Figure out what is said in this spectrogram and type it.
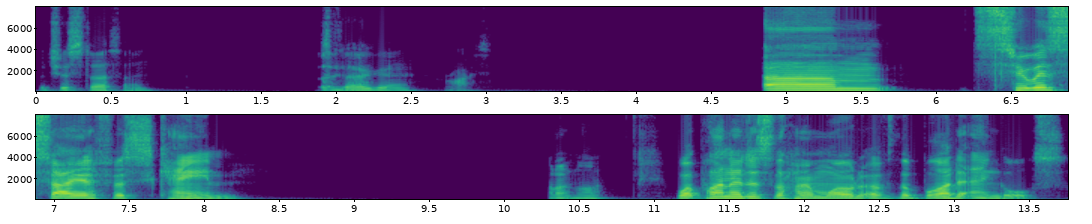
What's your star sign? Virgo. Virgo. right. Um, who is Ciaphas Cain? I don't know. What planet is the homeworld of the Blood Angles?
